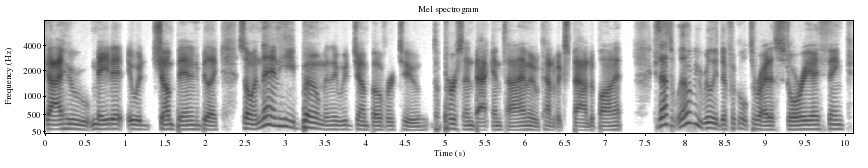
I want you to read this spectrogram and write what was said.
guy who made it, it would jump in and be like, so, and then he boom, and he would jump over to the person back in time. It would kind of expound upon it because that's that would be really difficult to write a story. I think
